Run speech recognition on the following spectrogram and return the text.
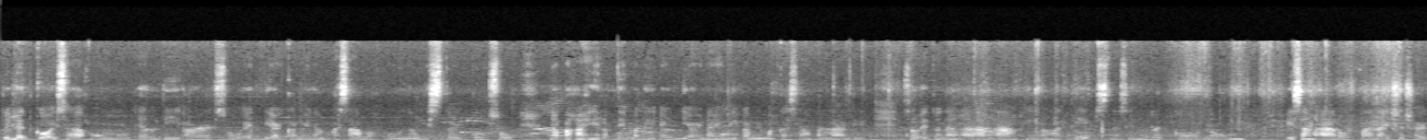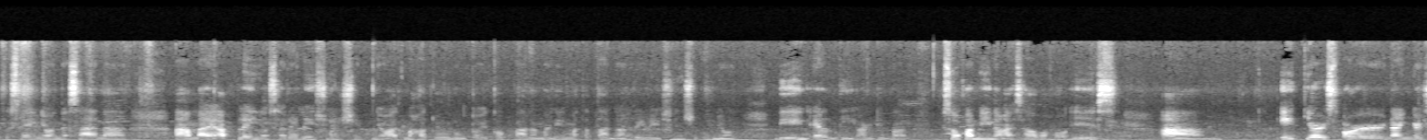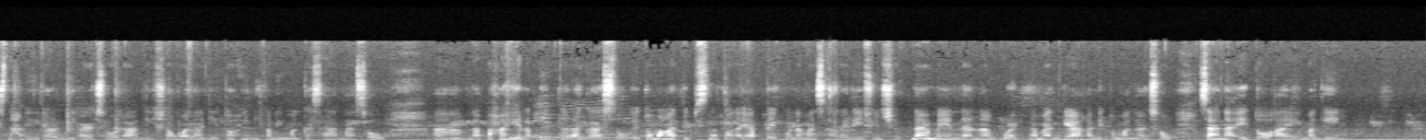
tulad ko, isa akong LDR. So, LDR kami ng asawa ko, ng mister ko. So, napakahirap din maging LDR na hindi kami magkasama lagi. So, ito na nga ang aking mga tips na sinulat ko nung isang araw pa na isa-share ko sa inyo na sana uh, ma-apply nyo sa relationship nyo at makatulong to ito para maging matatag ang relationship nyo being LDR, ba? Diba? So, kami ng asawa ko is um, 8 years or 9 years na kaming LDR so lagi siyang wala dito hindi kami magkasama. So um, napakahirap din talaga. So itong mga tips na to na-apply ko naman sa relationship namin na nag-work naman kaya kami tumagal. So sana ito ay maging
